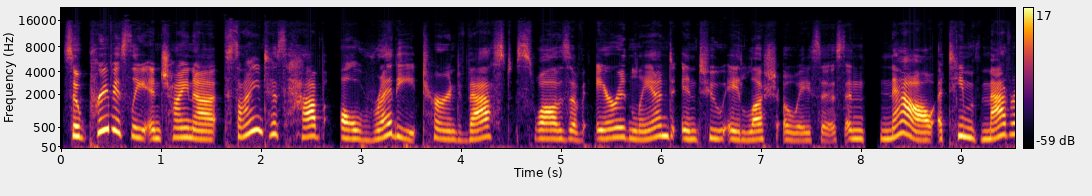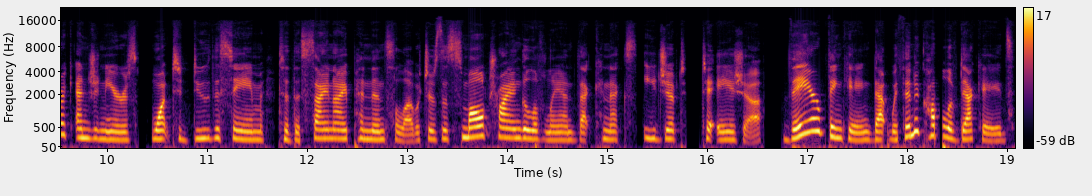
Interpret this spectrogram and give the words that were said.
So previously in China, scientists have already turned vast swaths of arid land into a lush oasis. And now a team of maverick engineers want to do the same to the Sinai Peninsula, which is a small triangle of land that connects Egypt to Asia. They are thinking that within a couple of decades,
